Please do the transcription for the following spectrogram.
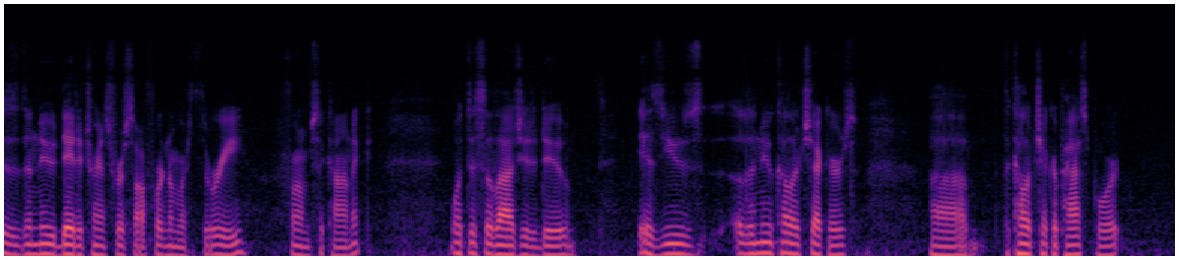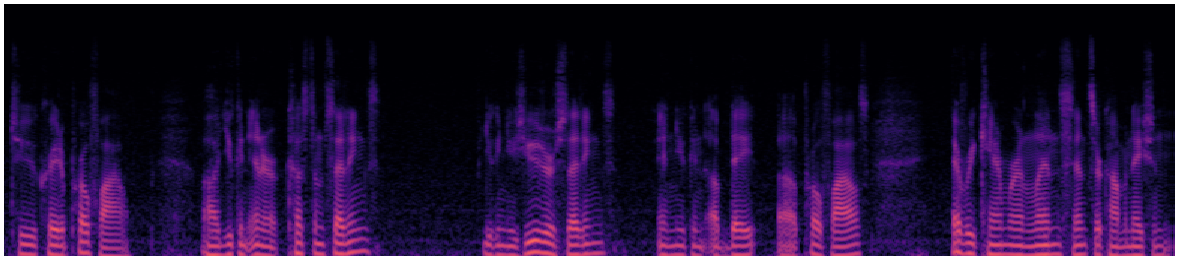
is the new data transfer software number three from Sekonic. What this allows you to do is use the new color checkers, uh, the color checker passport, to create a profile. Uh, you can enter custom settings, you can use user settings, and you can update uh, profiles. Every camera and lens sensor combination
